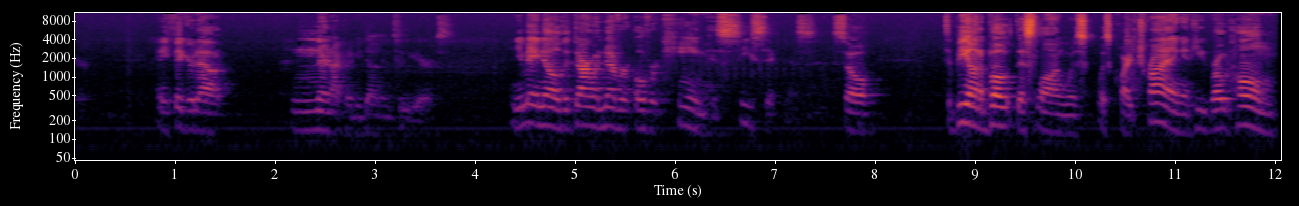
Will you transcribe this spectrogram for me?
year. And he figured out mm, they're not going to be done in two years. And you may know that Darwin never overcame his seasickness. So to be on a boat this long was, was quite trying, and he wrote home,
